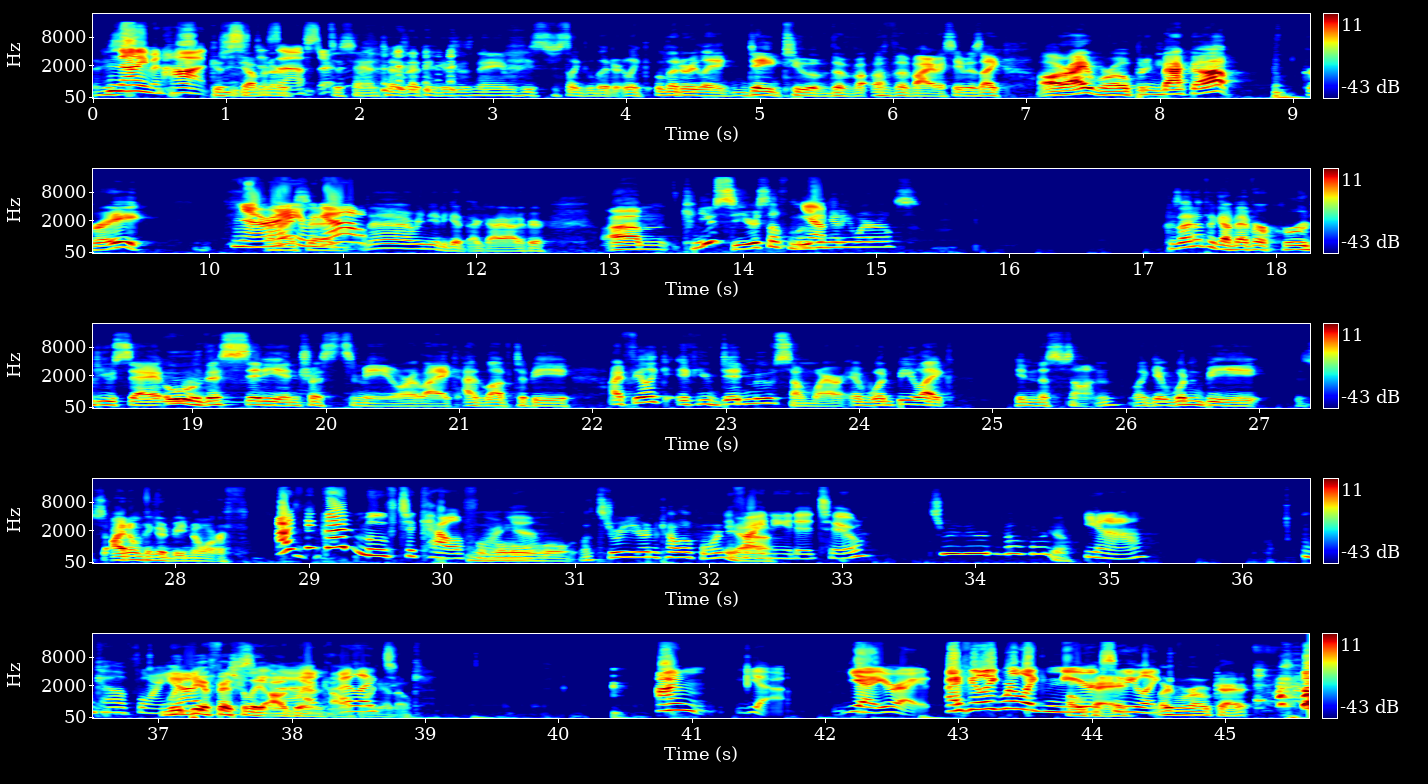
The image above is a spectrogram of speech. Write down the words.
He's- Not even hot, because just a Governor disaster. DeSantis, I think is his name. He's just like literally, like literally, like day two of the of the virus. He was like, "All right, we're opening back up. Great." All and right, here we go. "Nah, we need to get that guy out of here." Um, can you see yourself moving Yeah. anywhere else? Because I don't think I've ever heard you say, "Ooh, this city interests me," or like, "I'd love to be." I feel like if you did move somewhere, it would be like in the sun. Like it wouldn't be. I don't think it would be north. I think I'd move to California Oh, let's do a year in California. if I needed to. Let's do a year in California. You know, in California. We'd be officially ugly in that. I like California, to- I'm yeah, yeah. You're right. I feel like we're like New York. City, like, like we're okay.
